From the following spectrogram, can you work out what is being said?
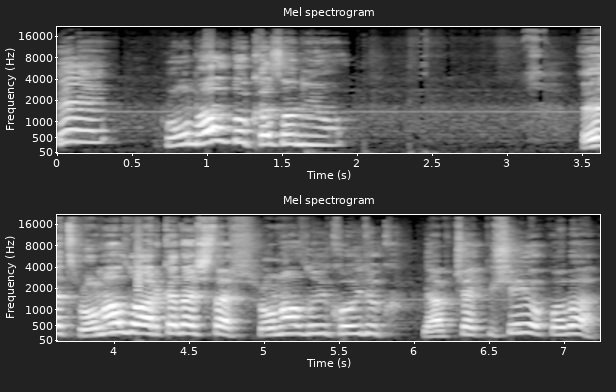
Ve Ronaldo kazanıyor. Evet Ronaldo arkadaşlar. Ronaldo'yu koyduk. Yapacak bir şey yok baba.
